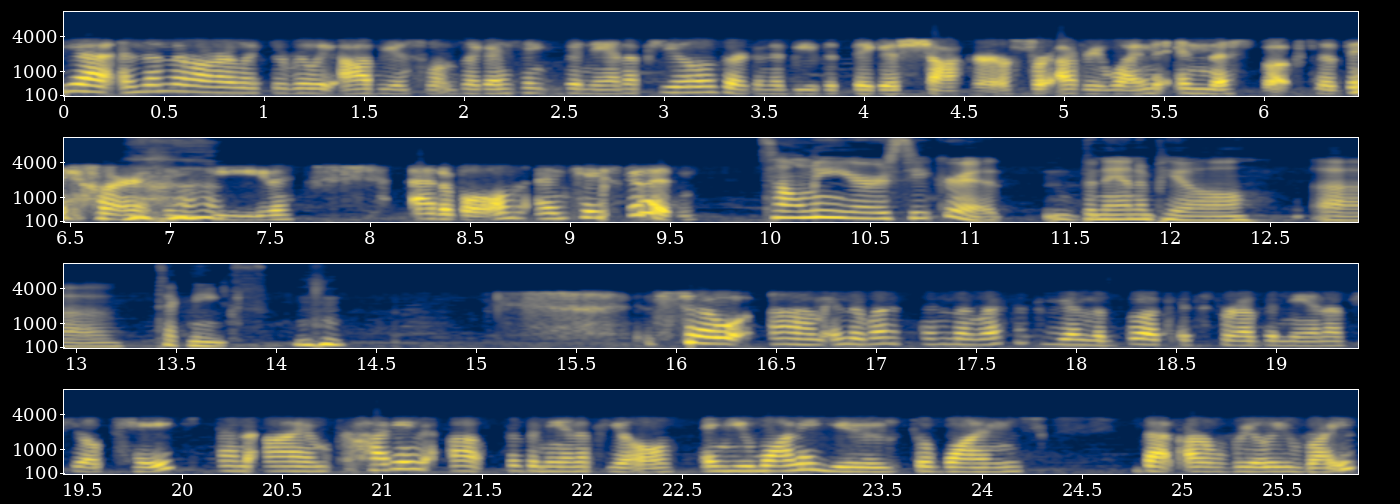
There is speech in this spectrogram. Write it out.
yeah, and then there are like the really obvious ones. Like I think banana peels are going to be the biggest shocker for everyone in this book that they are indeed edible and taste good. Tell me your secret banana peel uh, techniques. So um, in the re- in the recipe in the book, it's for a banana peel cake, and I'm cutting up the banana peels, and you want to use the ones that are really ripe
